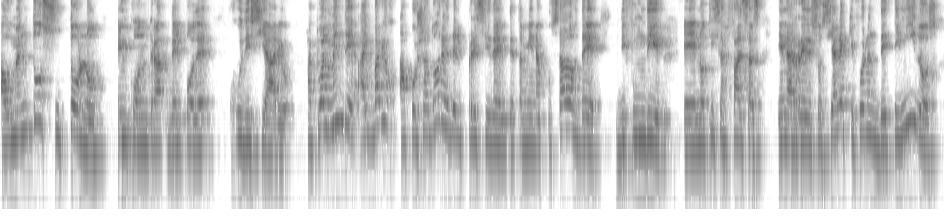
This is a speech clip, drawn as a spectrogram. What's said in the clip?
aumentó su tono en contra del poder judiciario. Actualmente hay varios apoyadores del presidente también acusados de difundir eh, noticias falsas en las redes sociales que fueron detenidos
